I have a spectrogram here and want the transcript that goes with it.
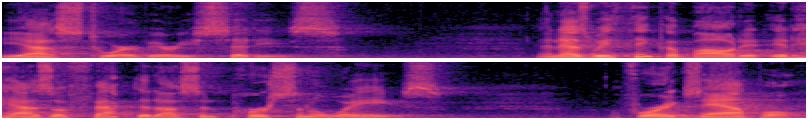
yes, to our very cities. And as we think about it, it has affected us in personal ways. For example,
